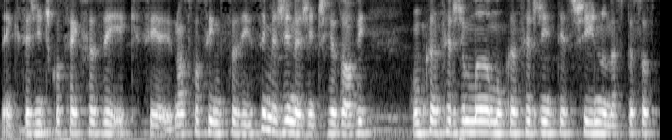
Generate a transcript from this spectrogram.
Né? Que se a gente consegue fazer, que se nós conseguimos fazer isso, imagina, a gente resolve um câncer de mama, um câncer de intestino nas pessoas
